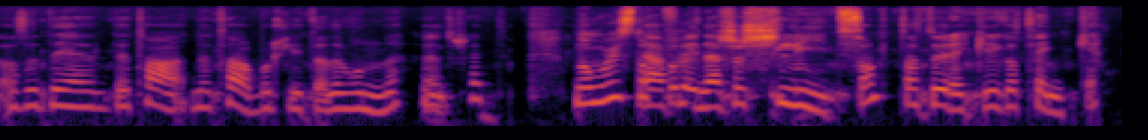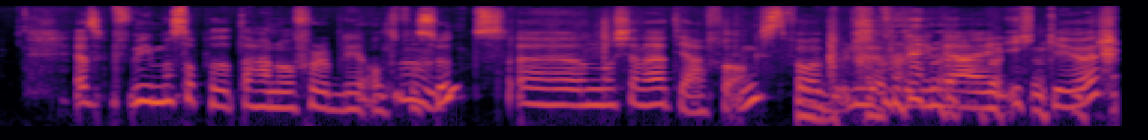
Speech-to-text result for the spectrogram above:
Altså, det, det, tar, det tar bort litt av det vonde, rett og slett. Nå må vi Det er fordi det er så slitsomt at du rekker ikke å tenke. Ja, Vi må stoppe dette her nå, for det blir altfor sunt. Eh, nå kjenner jeg at jeg får angst for løpingen jeg ikke gjør.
